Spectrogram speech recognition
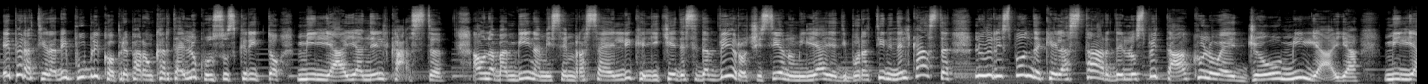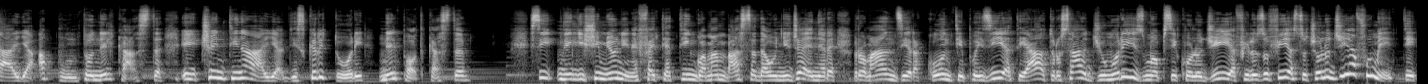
e per attirare il pubblico prepara un cartello con su scritto migliaia nel cast. A una bambina, mi sembra Sally, che gli chiede se davvero ci siano migliaia di burattini nel cast, lui risponde che la star dello spettacolo è Joe Migliaia, migliaia appunto nel cast e centinaia di scrittori nel podcast. Sì, negli scimmioni in effetti attingo a man bassa da ogni genere, romanzi, racconti, poesia, teatro, saggi, umorismo, psicologia, filosofia, sociologia, fumetti.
